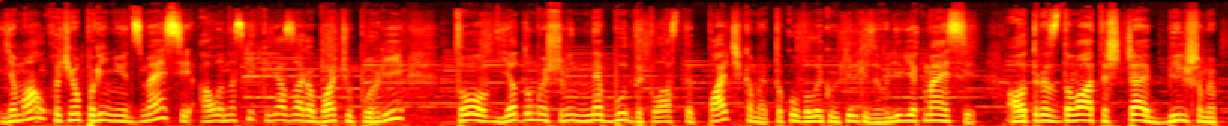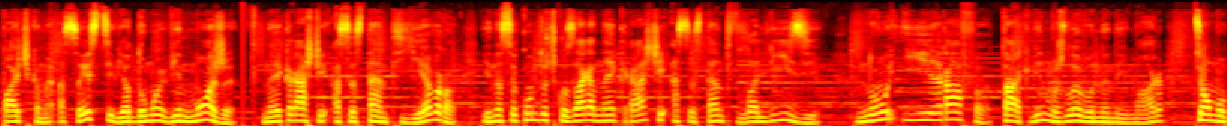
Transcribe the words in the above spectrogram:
Ямал, хоч його порівнюють з Месі, але наскільки я зараз бачу по грі, то я думаю, що він не буде класти пачками таку велику кількість голів, як Месі. А от роздавати ще більшими пачками асистів, я думаю, він може. Найкращий асистент Євро, і на секундочку зараз найкращий асистент в Ла Лізі. Ну і Рафа, так, він можливо не Неймар. В цьому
